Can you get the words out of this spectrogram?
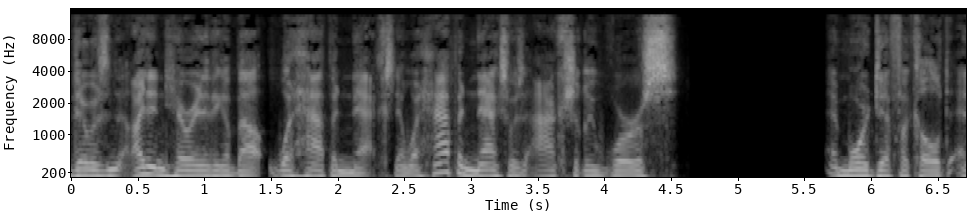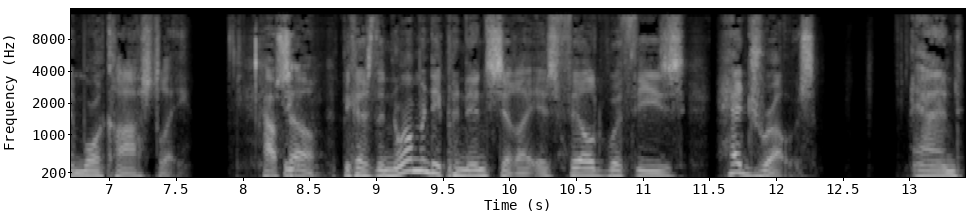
there was I didn't hear anything about what happened next, and what happened next was actually worse and more difficult and more costly. How so? Because the Normandy Peninsula is filled with these hedgerows, and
